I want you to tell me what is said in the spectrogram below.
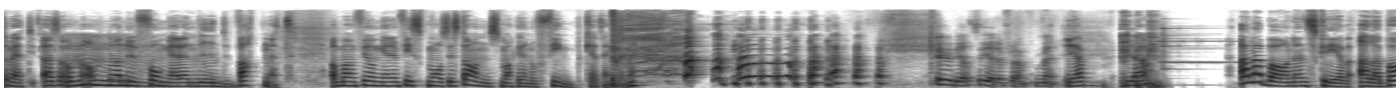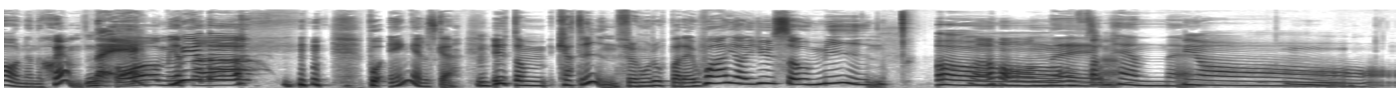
De äter, alltså om, om man nu fångar den vid vattnet. Om man fångar en fiskmås i stan smakar det nog fimp kan jag tänka mig. Gud, jag ser det framför mig. ja. Ja. Alla barnen skrev alla barnen-skämt. Nej! Åh, meta! på engelska. Utom Katrin, för hon ropade Why are you so mean? Åh, Åh nej, fan. som henne. Ja.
